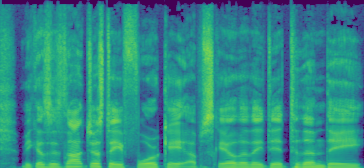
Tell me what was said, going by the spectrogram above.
because it's not just a 4K upscale that they did to them. They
